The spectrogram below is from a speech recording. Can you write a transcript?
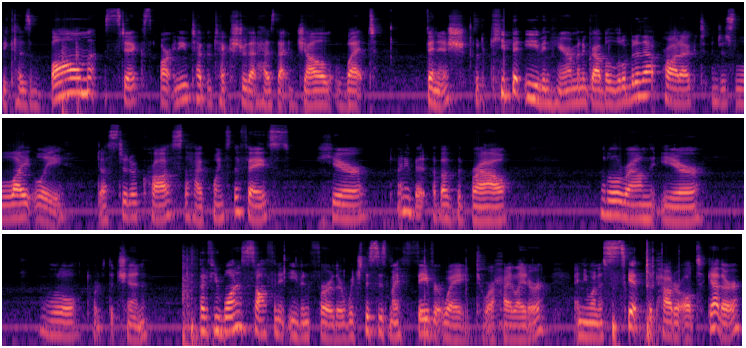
because balm sticks are any type of texture that has that gel wet finish. So to keep it even here, I'm going to grab a little bit of that product and just lightly dust it across the high points of the face. Here, tiny bit above the brow, a little around the ear, a little towards the chin. But if you want to soften it even further, which this is my favorite way to wear highlighter, and you want to skip the powder altogether,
